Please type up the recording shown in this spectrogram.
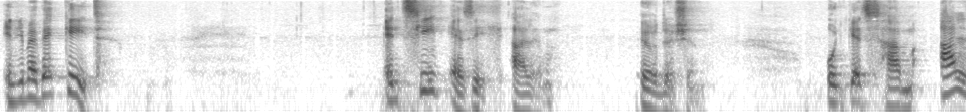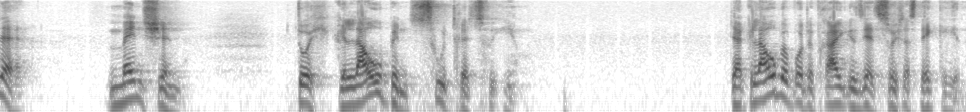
Indem er weggeht, entzieht er sich allem Irdischen. Und jetzt haben alle Menschen durch Glauben Zutritt zu ihm. Der Glaube wurde freigesetzt durch das Weggehen.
